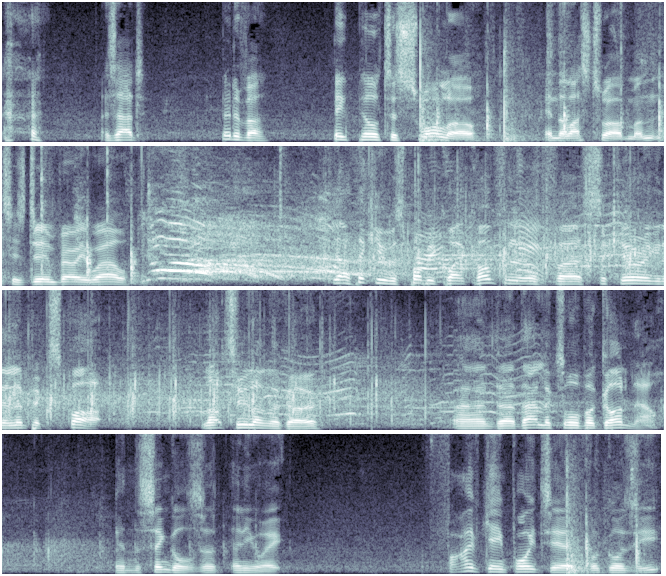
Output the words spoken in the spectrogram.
has had a bit of a big pill to swallow in the last 12 months, is doing very well. Yeah, I think he was probably quite confident of uh, securing an Olympic spot not too long ago. And uh, that looks all but gone now in the singles, uh, anyway. Five game points here for Gauzy.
